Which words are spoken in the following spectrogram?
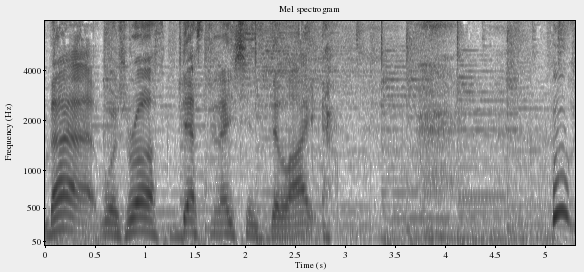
that was rough. Destination's delight. Whew.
